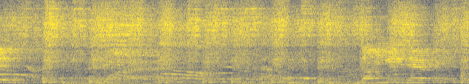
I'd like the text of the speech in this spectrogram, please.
two, one. It's on you, Jerry.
